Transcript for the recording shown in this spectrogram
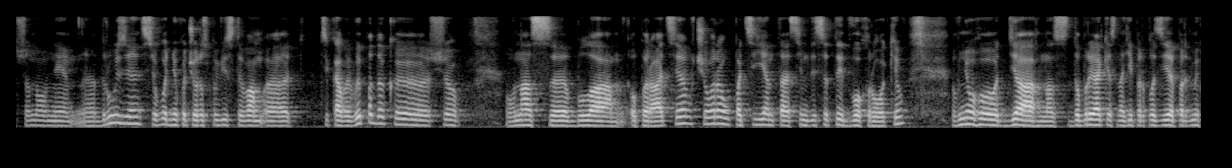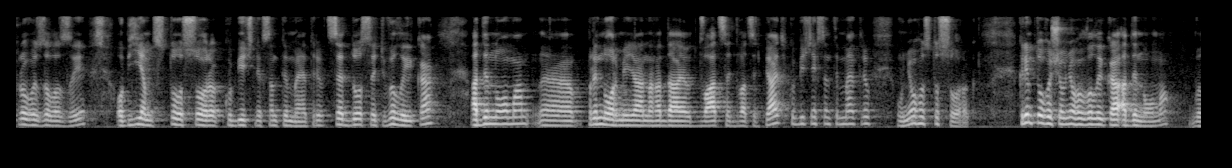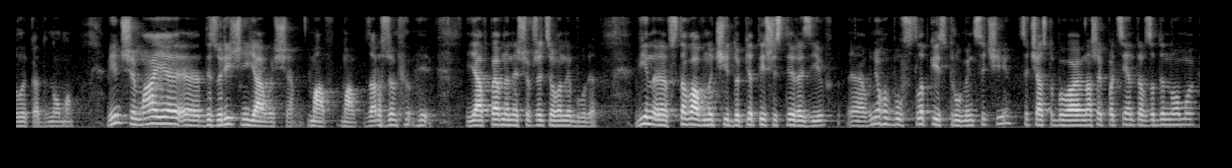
шановні е, друзі. Сьогодні хочу розповісти вам е, цікавий випадок, е, що у нас була операція вчора у пацієнта 72 років. В нього діагноз доброякісна гіперплазія передміхрової залози, об'єм 140 кубічних сантиметрів. Це досить велика аденома. При нормі, я нагадаю, 20-25 кубічних сантиметрів, у нього 140. Крім того, що в нього велика аденома, велика аденома, він ще має е, дизорічні явища. Мав, мав. Зараз вже я впевнений, що вже цього не буде. Він е, вставав вночі до 5-6 разів. Е, В нього був слабкий струмінь сечі. Це часто буває в наших пацієнтів з аденомою.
